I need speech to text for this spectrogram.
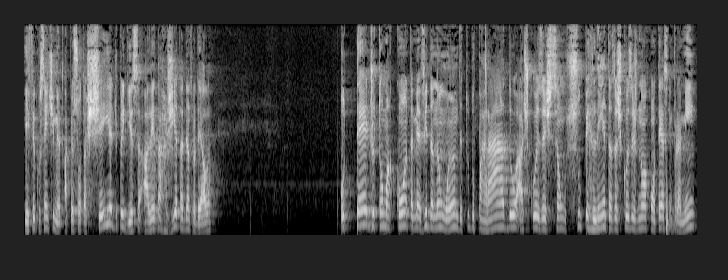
E fica o sentimento: a pessoa está cheia de preguiça, a letargia está dentro dela, o tédio toma conta, minha vida não anda, é tudo parado, as coisas são super lentas, as coisas não acontecem para mim,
